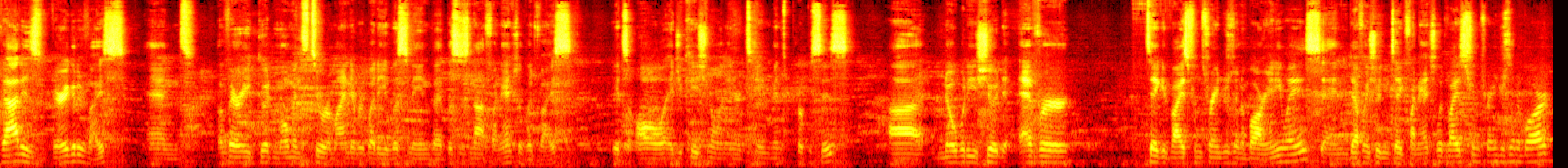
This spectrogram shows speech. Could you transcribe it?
That is very good advice and a very good moment to remind everybody listening that this is not financial advice. It's all educational and entertainment purposes. Uh, nobody should ever take advice from strangers in a bar, anyways, and you definitely shouldn't take financial advice from strangers in a bar.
